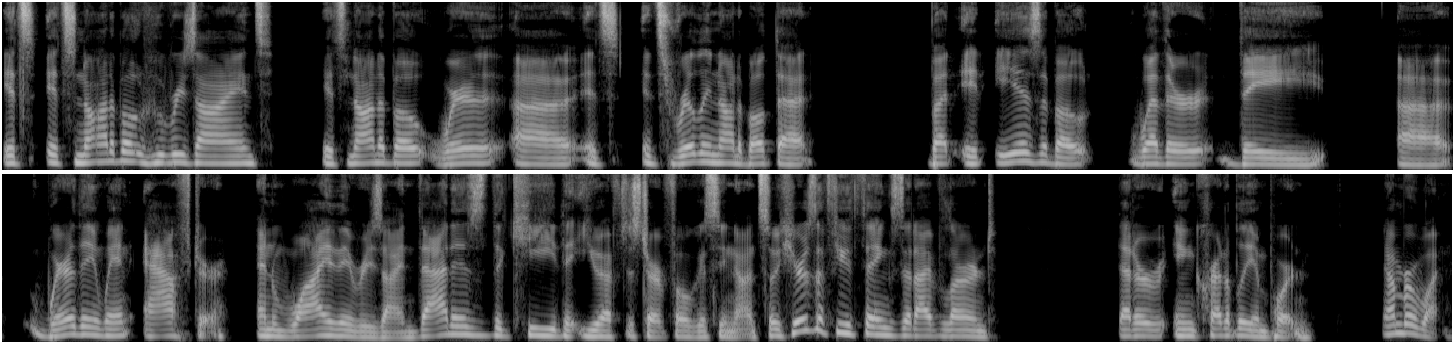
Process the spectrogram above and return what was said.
It's it's not about who resigns. It's not about where. Uh, it's it's really not about that, but it is about whether they uh, where they went after and why they resigned. That is the key that you have to start focusing on. So here's a few things that I've learned that are incredibly important. Number one,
